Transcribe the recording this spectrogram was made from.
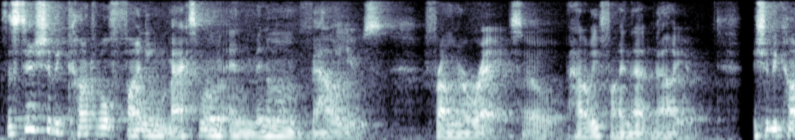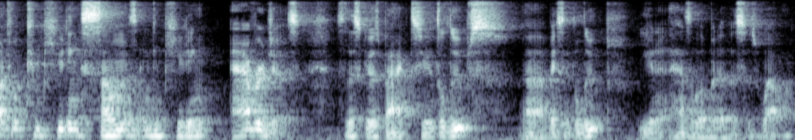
So the students should be comfortable finding maximum and minimum values from an array. So how do we find that value? They should be comfortable computing sums and computing averages. So this goes back to the loops, uh, basically the loop unit has a little bit of this as well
